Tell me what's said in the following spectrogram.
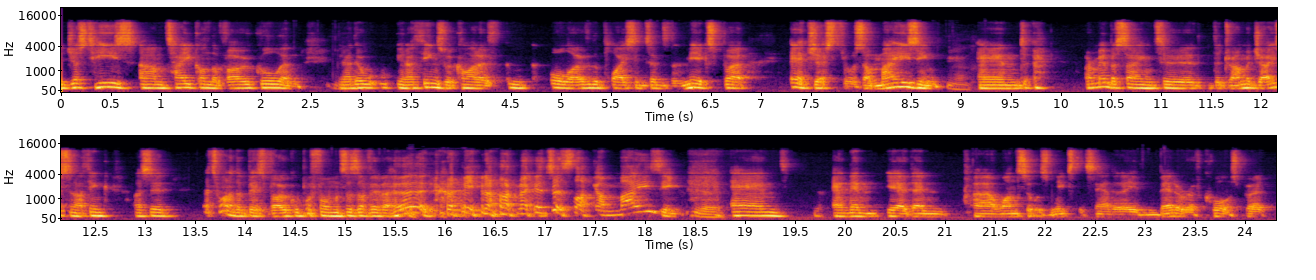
just his um, take on the vocal, and you know, there, you know, things were kind of all over the place in terms of the mix, but it just was amazing. Yeah. And I remember saying to the drummer Jason, I think I said, "That's one of the best vocal performances I've ever heard." you know, I mean, it's just like amazing. Yeah. And and then yeah, then uh, once it was mixed, it sounded even better, of course, but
